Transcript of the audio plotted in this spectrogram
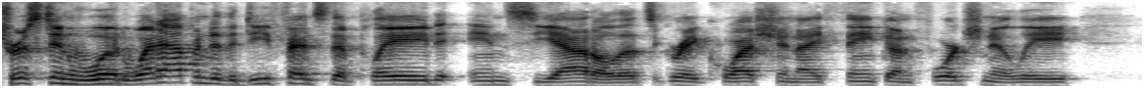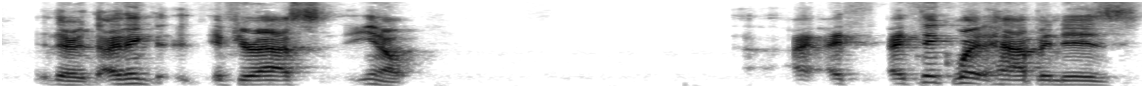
Tristan Wood, what happened to the defense that played in Seattle? That's a great question. I think, unfortunately, there. I think if you're asked, you know, I, I think what happened is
